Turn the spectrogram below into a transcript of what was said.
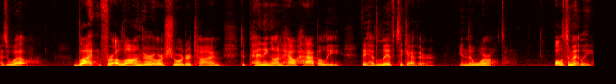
as well. But for a longer or shorter time, depending on how happily they had lived together in the world. Ultimately,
